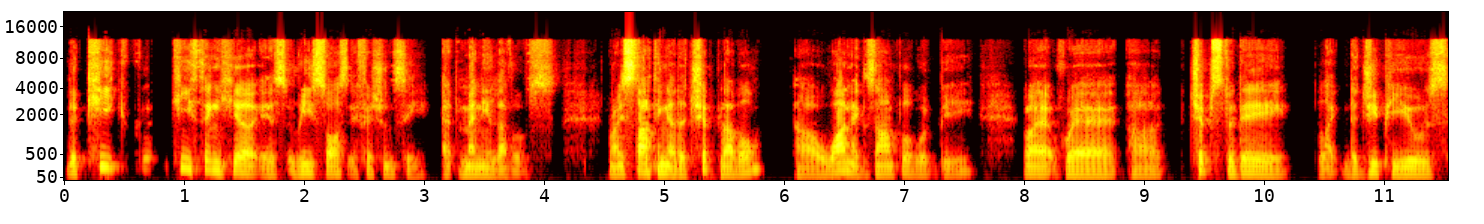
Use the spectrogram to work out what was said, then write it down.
the key, key thing here is resource efficiency at many levels, right? Starting at the chip level, uh, one example would be where, where uh, chips today, like the GPUs,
